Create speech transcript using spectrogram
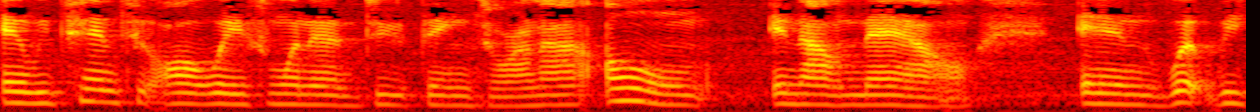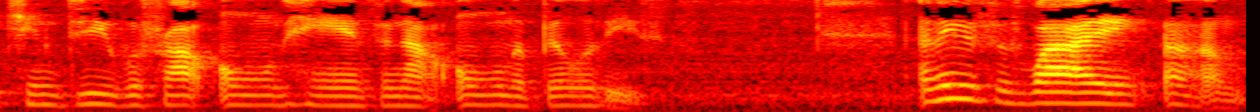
And we tend to always want to do things on our own in our now and what we can do with our own hands and our own abilities. I think this is why, um,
